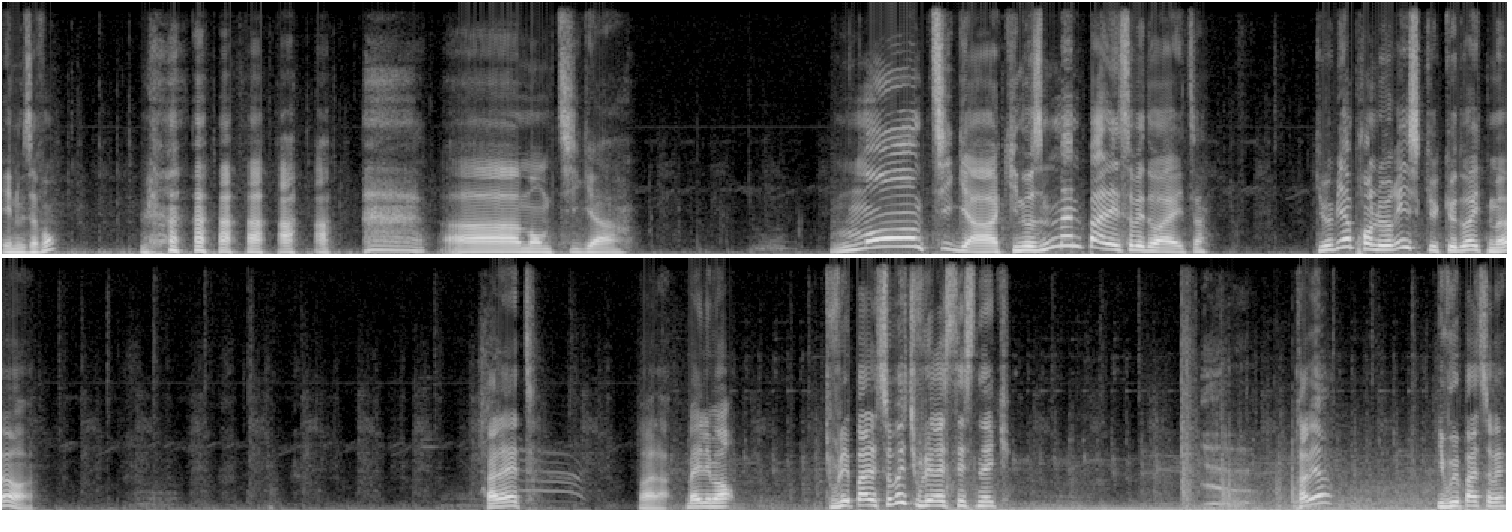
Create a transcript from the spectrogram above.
Et nous avons... ah, mon petit gars. Mon petit gars, qui n'ose même pas aller sauver Dwight. Qui veut bien prendre le risque que Dwight meure. Palette. Voilà. Bah, il est mort. Tu voulais pas le sauver, tu voulais rester Snake. Très bien. Il voulait pas le sauver.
